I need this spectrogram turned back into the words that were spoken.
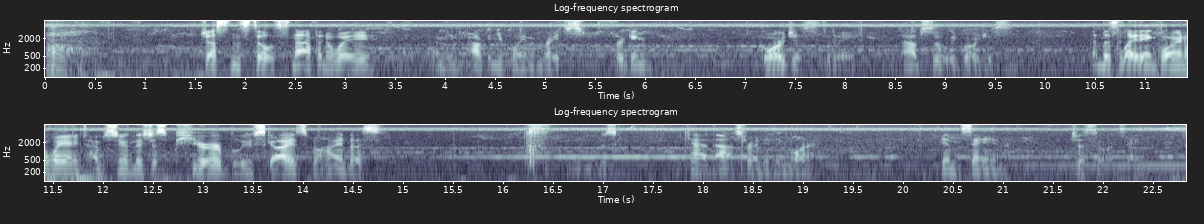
Oh, Justin's still snapping away. I mean, how can you blame him, right? It's freaking gorgeous today. Absolutely gorgeous. And this light ain't going away anytime soon. There's just pure blue skies behind us. You just can't ask for anything more. Insane. Just so insane.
